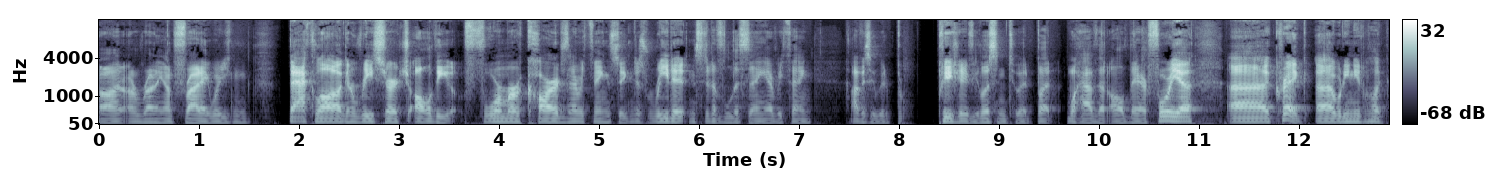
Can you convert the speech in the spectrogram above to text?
uh, on running on Friday where you can backlog and research all the former cards and everything, so you can just read it instead of listening everything. Obviously, we'd appreciate if you listen to it, but we'll have that all there for you. Uh, Craig, uh, what do you need to plug?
